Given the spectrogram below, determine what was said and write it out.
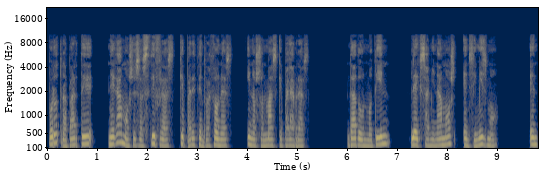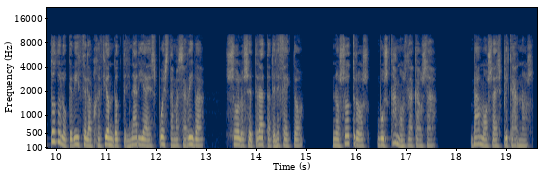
Por otra parte negamos esas cifras que parecen razones y no son mas que palabras dado un motin le examinamos en sí mismo. En todo lo que dice la objecion doctrinaria espuesta mas arriba solo se trata del efecto. Nosotros buscamos la causa. Vamos á esplicarnos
